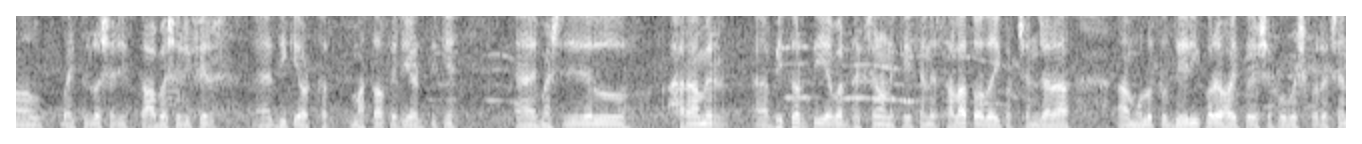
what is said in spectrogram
আহ, বাইতুল্লাহ শরীফ কাবা শরীফের দিকে অর্থাৎ মাতা ফেরিয়ার দিকে। মসজিদুল হারামের ভিতর দিয়ে আবার দেখছেন অনেকে এখানে সালাত আদায় করছেন যারা মূলত দেরি করে হয়তো এসে প্রবেশ করেছেন।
